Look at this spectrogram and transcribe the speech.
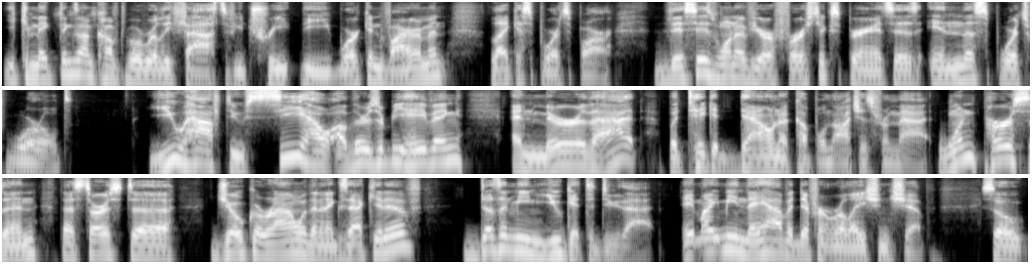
You can make things uncomfortable really fast if you treat the work environment like a sports bar. This is one of your first experiences in the sports world you have to see how others are behaving and mirror that, but take it down a couple notches from that. One person that starts to joke around with an executive doesn't mean you get to do that. It might mean they have a different relationship. So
